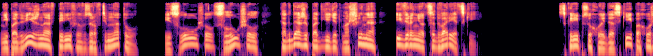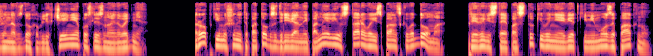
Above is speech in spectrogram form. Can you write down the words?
неподвижно, вперив взор в темноту, и слушал, слушал, когда же подъедет машина и вернется дворецкий. Скрип сухой доски, похожий на вздох облегчения после знойного дня. Робкий мышиный топоток за деревянной панелью старого испанского дома, прерывистое постукивание ветки мимозы по окну.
